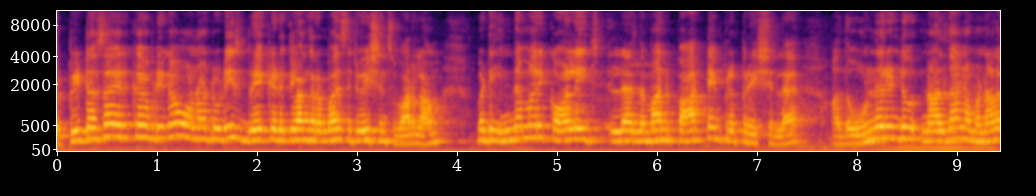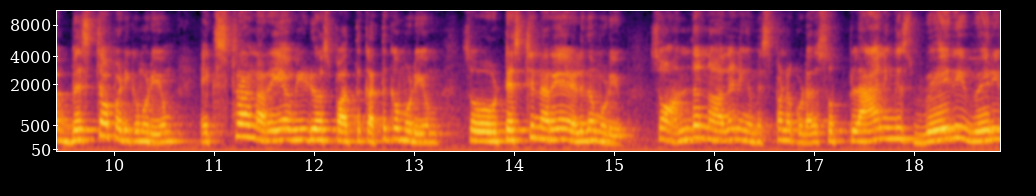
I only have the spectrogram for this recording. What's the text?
ரிப்பீட்டர்ஸாக இருக்குது அப்படின்னா one or two days break எடுக்கலாங்கிற மாதிரி சுச்சுவேஷன்ஸ் வரலாம். பட் இந்த மாதிரி காலேஜ் இல்லை இந்த மாதிரி பார்ட் டைம் ப்ரிப்பரேஷனில் அந்த ஒன்று ரெண்டு நாள் தான் நம்மளால் பெஸ்ட்டாக படிக்க முடியும். எக்ஸ்ட்ரா நிறைய வீடியோஸ் பார்த்து கற்றுக்க முடியும். ஸோ டெஸ்ட்டு நிறைய எழுத முடியும். ஸோ அந்த நாளை நீங்கள் மிஸ் பண்ணக்கூடாது. So planning is very very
